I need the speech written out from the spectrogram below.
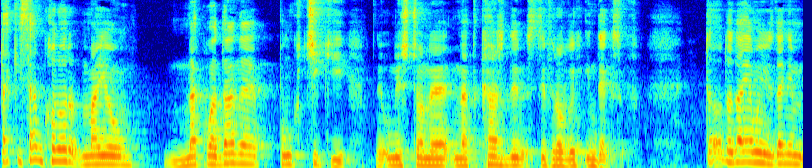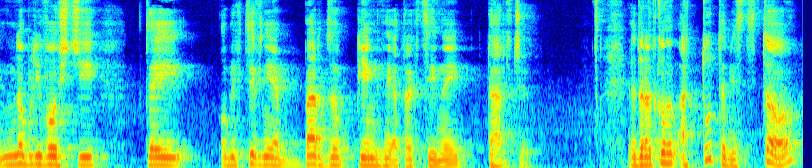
Taki sam kolor mają nakładane punkciki umieszczone nad każdym z cyfrowych indeksów. To dodaje moim zdaniem nobliwości tej obiektywnie bardzo pięknej, atrakcyjnej tarczy. Dodatkowym atutem jest to,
